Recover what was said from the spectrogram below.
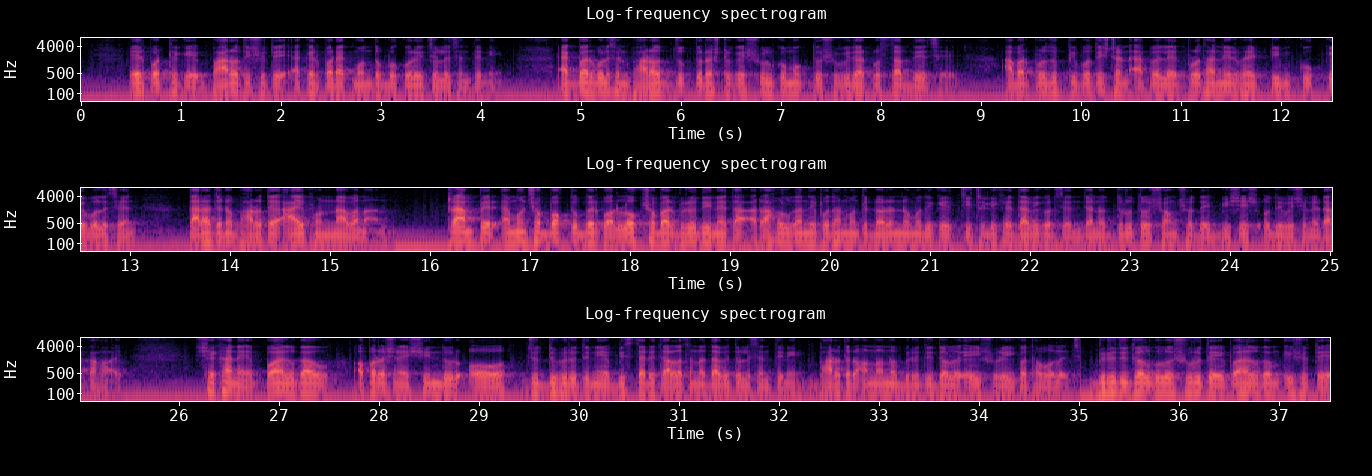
এরপর থেকে ভারত ইস্যুতে একের পর এক মন্তব্য করেই চলেছেন তিনি। একবার বলেছেন, ভারত যুক্তরাষ্ট্রকে শুল্কমুক্ত সুবিধার প্রস্তাব দিয়েছে। আবার প্রযুক্তি প্রতিষ্ঠান অ্যাপেলের প্রধান নির্বাহী টিম কুককে বলেছেন, তারা যেন ভারতে আইফোন না বানান। ট্রাম্পের এমন সব বক্তব্যের পর লোকসভার বিরোধী নেতা রাহুল গান্ধী, প্রধানমন্ত্রী নরেন্দ্র মোদীকে চিঠি লিখে দাবি করেছেন যেন দ্রুত সংসদে বিশেষ অধিবেশনে ডাকা হয়। সেখানে পহেলগাঁও অপারেশনে সিন্দুর ও যুদ্ধবিরতি নিয়ে বিস্তারিত আলোচনার দাবি তুলেছেন তিনি। ভারতের অন্যান্য বিরোধী দলও এই সুরেই কথা বলেছে। বিরোধী দলগুলো শুরুতেই পহেলগাম ইস্যুতে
